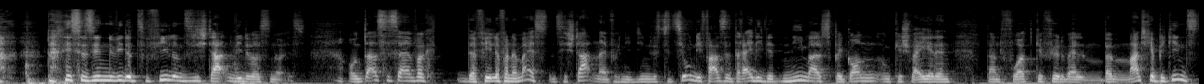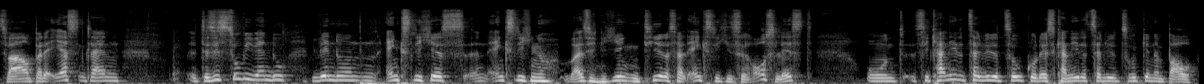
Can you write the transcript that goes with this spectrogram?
dann ist es ihnen wieder zu viel und sie starten wieder was Neues. Und das ist einfach der Fehler von den meisten. Sie starten einfach nicht. Die Investition, die Phase 3, die wird niemals begonnen und geschweige denn dann fortgeführt, weil bei mancher beginnt es zwar und bei der ersten kleinen das ist so wie wenn du, wie wenn du ein ängstliches, einen ängstlichen, weiß ich nicht, irgendein Tier, das halt ängstlich ist, rauslässt und sie kann jederzeit wieder zurück oder es kann jederzeit wieder zurück in den Bau.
